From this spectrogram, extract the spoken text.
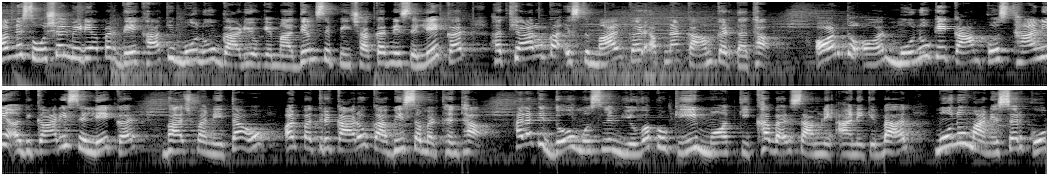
हमने सोशल मीडिया पर देखा कि मोनू गाड़ियों के माध्यम से पीछा करने से लेकर हथियारों का इस्तेमाल कर अपना काम करता था। और तो और मोनू के काम को स्थानीय अधिकारी से लेकर भाजपा नेताओं और पत्रकारों का भी समर्थन था। हालाँकि दो मुस्लिम युवकों की मौत की खबर सामने आने के बाद मोनू मानेसर को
